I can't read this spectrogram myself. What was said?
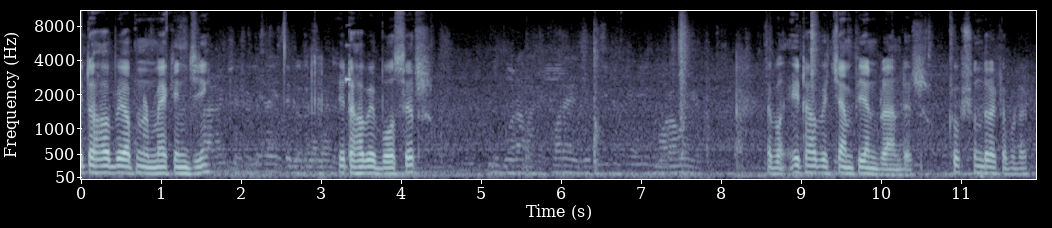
এটা হবে আপনার ম্যাকেনজি। এটা হবে বসের। এবং এটা হবে চ্যাম্পিয়ন ব্র্যান্ডের। খুব সুন্দর একটা প্রোডাক্ট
